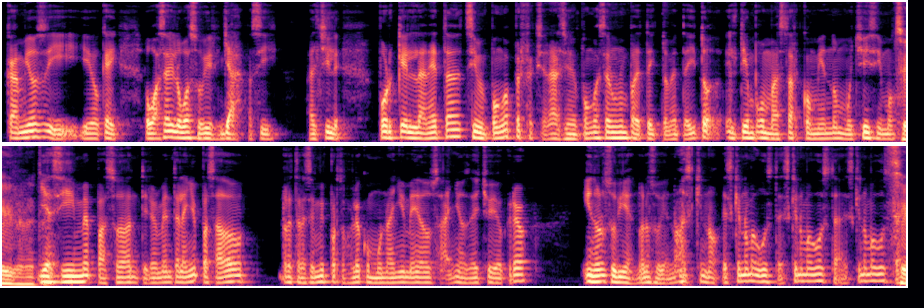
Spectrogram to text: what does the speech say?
cambios y, y, ok, lo voy a hacer y lo voy a subir, ya, así al chile. Porque la neta, si me pongo a perfeccionar, si me pongo a hacer un patito, metadito, el tiempo me va a estar comiendo muchísimo. Sí, la neta. Y así me pasó anteriormente. El año pasado retrasé mi portafolio como un año y medio, dos años, de hecho, yo creo. Y no lo subía, no lo subía. No, es que no, es que no me gusta, es que no me gusta, es que no me gusta. Sí,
